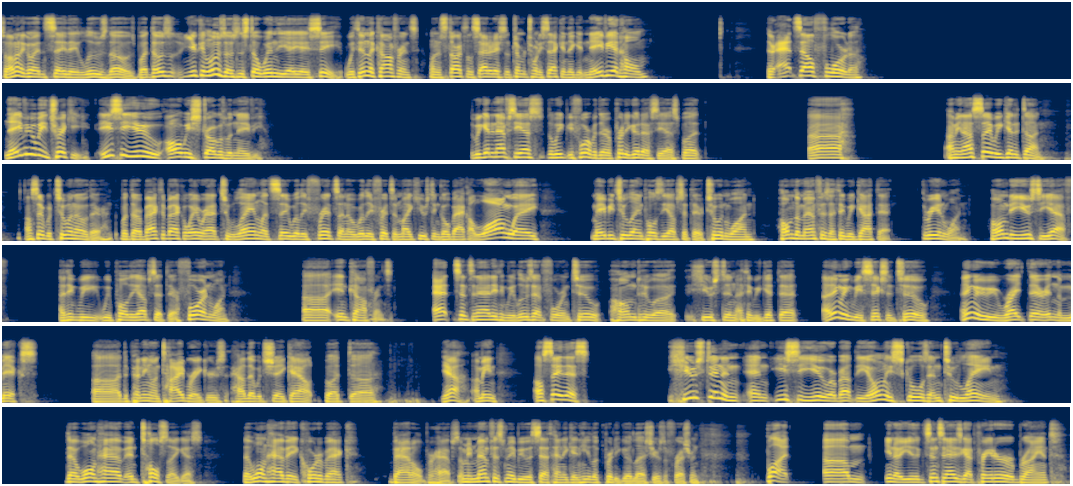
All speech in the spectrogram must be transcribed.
So I'm going to go ahead and say they lose those, but those you can lose those and still win the AAC within the conference when it starts on Saturday, September 22nd. They get Navy at home. They're at South Florida. Navy will be tricky. ECU always struggles with Navy. We get an FCS the week before, but they're a pretty good FCS. But uh I mean, I'll say we get it done. I'll say we're two and zero oh there, but they're back to back away. We're at Tulane. Let's say Willie Fritz. I know Willie Fritz and Mike Houston go back a long way. Maybe Tulane pulls the upset there. Two and one. Home to Memphis. I think we got that. Three and one. Home to UCF. I think we we pull the upset there. Four and one. Uh, in conference. At Cincinnati, I think we lose at four and two. Home to uh, Houston. I think we get that. I think we can be six and two. I think we would be right there in the mix uh, depending on tiebreakers, how that would shake out. But uh, yeah, I mean, I'll say this: Houston and and ECU are about the only schools in Tulane that won't have, in Tulsa, I guess, that won't have a quarterback battle. Perhaps. I mean, Memphis maybe with Seth Henigan, he looked pretty good last year as a freshman, but um, you know, you Cincinnati's got Prater or Bryant.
